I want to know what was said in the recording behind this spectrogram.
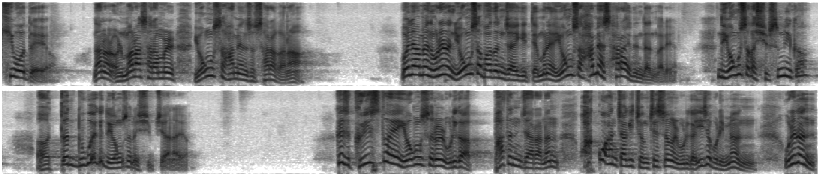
키워드예요. 나는 얼마나 사람을 용서하면서 살아가나. 왜냐하면 우리는 용서받은 자이기 때문에 용서하며 살아야 된단 말이에요. 근데 용서가 쉽습니까? 어떤 누구에게도 용서는 쉽지 않아요. 그래서 그리스도의 용서를 우리가 받은 자라는 확고한 자기 정체성을 우리가 잊어버리면 우리는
